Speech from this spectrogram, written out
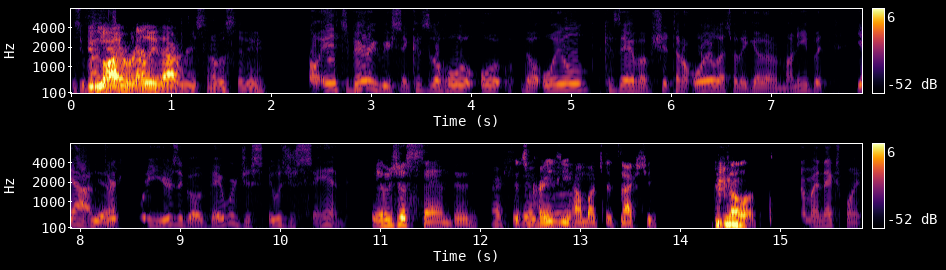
Is Dubai- Dubai Yeah, really kinda. that recent of a city? Oh, it's very recent because the whole oil, the oil because they have a shit ton of oil. That's why they get their money. But yeah, Yeah. 30, 40 years ago, they were just it was just sand. It was just sand, dude. Actually, It's crazy how much it's actually developed. My next point,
